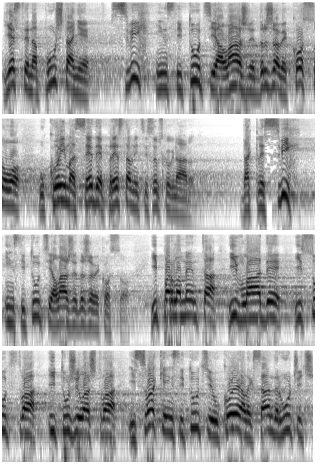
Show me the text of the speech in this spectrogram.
jeste napuštanje svih institucija lažne države Kosovo u kojima sede predstavnici srpskog naroda. Dakle, svih institucija lažne države Kosovo. I parlamenta, i vlade, i sudstva, i tužilaštva, i svake institucije u kojoj je Aleksandar Vučić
